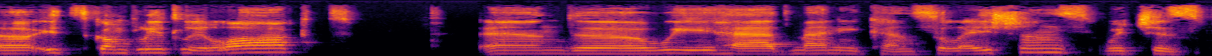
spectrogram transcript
Uh, it's completely locked and uh, we had many cancellations which is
